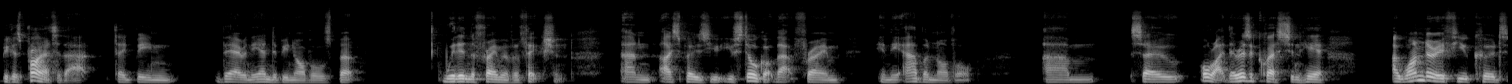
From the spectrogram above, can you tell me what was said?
because prior to that, they'd been there in the Enderby novels, but within the frame of a fiction. And I suppose you, you've still got that frame in the ABBA novel. Um, so, all right, there is a question here. I wonder if you could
